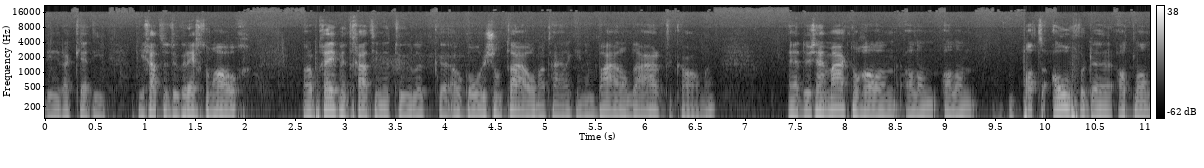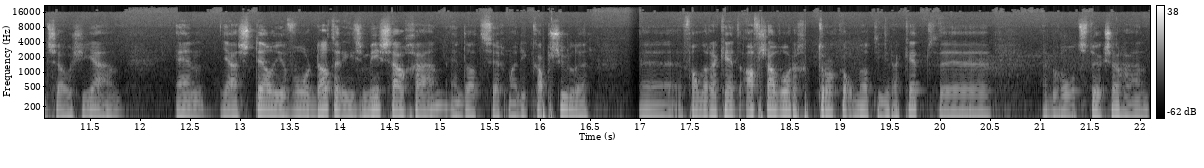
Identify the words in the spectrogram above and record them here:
Die raket die, die gaat natuurlijk recht omhoog. Maar op een gegeven moment gaat hij natuurlijk uh, ook horizontaal om uiteindelijk in een baan om de aarde te komen. Dus hij maakt nogal een, al, een, al een pad over de Atlantische Oceaan. En ja, stel je voor dat er iets mis zou gaan en dat zeg maar die capsule van de raket af zou worden getrokken, omdat die raket uh, bijvoorbeeld stuk zou gaan.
